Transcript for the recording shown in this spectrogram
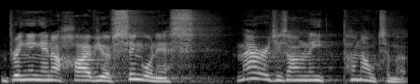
bringing in a high view of singleness. Marriage is only penultimate.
